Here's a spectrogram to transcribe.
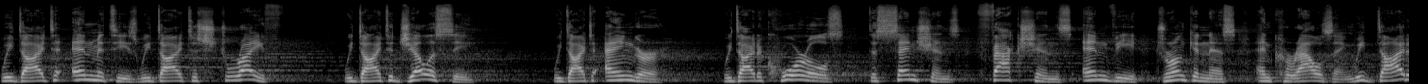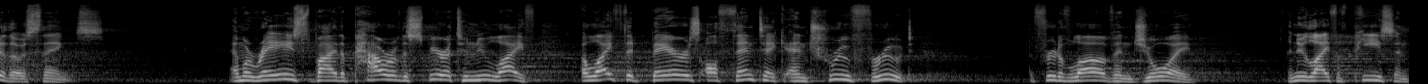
we die to enmities, we die to strife, we die to jealousy, we die to anger, we die to quarrels dissensions, factions, envy, drunkenness, and carousing. We die to those things. And we're raised by the power of the Spirit to new life, a life that bears authentic and true fruit the fruit of love and joy, a new life of peace and,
